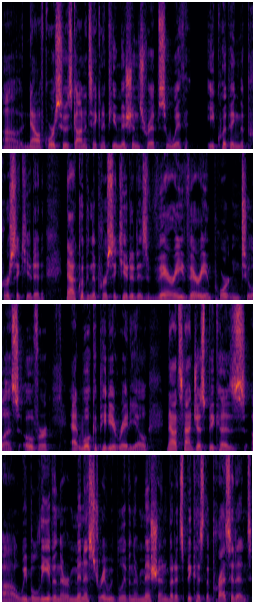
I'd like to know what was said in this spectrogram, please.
Uh, now, of course, who has gone and taken a few mission trips with Equipping the Persecuted. Now, Equipping the Persecuted is very, very important to us over at Wokepedia Radio. Now, it's not just because uh, we believe in their ministry, we believe in their mission, but it's because the president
